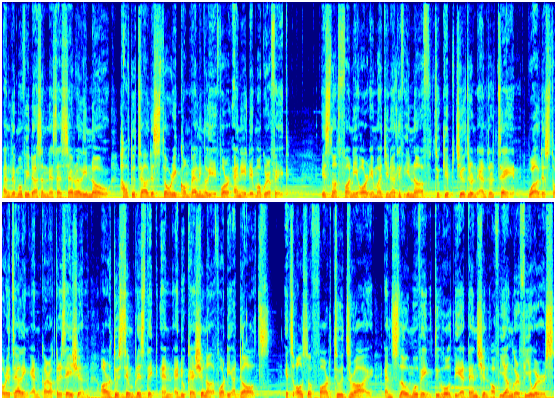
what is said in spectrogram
and the movie doesn't necessarily know how to tell the story compellingly for any demographic. It's not funny or imaginative enough to keep children entertained, while the storytelling and characterization are too simplistic and educational for the adults. It's also far too dry and slow moving to hold the attention of younger viewers,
